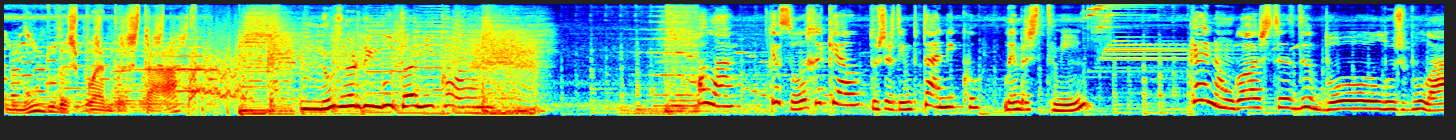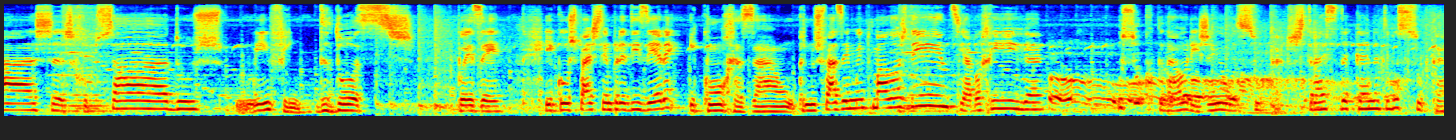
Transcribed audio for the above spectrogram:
O mundo das plantas está No Jardim Botânico. Olá, eu sou a Raquel, do Jardim Botânico. Lembras-te de mim? Quem não gosta de bolos, bolachas, reboçados, enfim, de doces? Pois é, e com os pais sempre a dizerem, e com razão, que nos fazem muito mal aos dentes e à barriga. O suco que dá origem ao açúcar extrai-se da cana do açúcar,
